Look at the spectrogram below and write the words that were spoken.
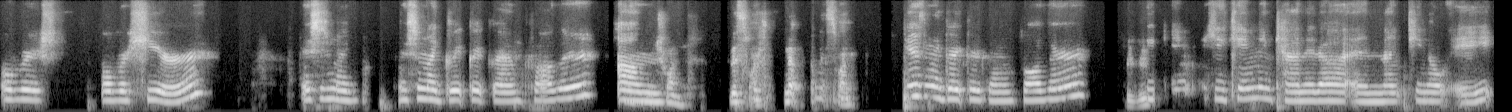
over over here, this is my this is my great great grandfather. Um, which one? This one? No, this one. Here's my great great grandfather. Mhm. He came, he came in Canada in 1908.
